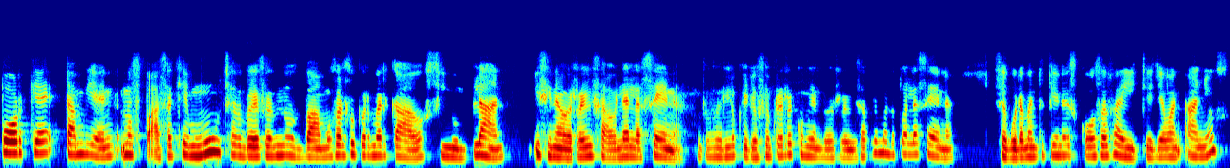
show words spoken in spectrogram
Porque también nos pasa que muchas veces nos vamos al supermercado sin un plan y sin haber revisado la alacena. Entonces, lo que yo siempre recomiendo es revisar primero tu alacena. Seguramente tienes cosas ahí que llevan años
